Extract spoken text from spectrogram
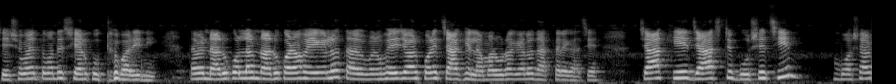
সেই সময় তোমাদের শেয়ার করতে পারিনি। তারপরে নাড়ু করলাম, নাড়ু করা হয়ে গেল। তারপর হয়ে যাওয়ার পরে চা খেলাম, আর ওরা গেল ডাক্তারের কাছে। চা খেয়ে জাস্ট বসেছি, বসার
